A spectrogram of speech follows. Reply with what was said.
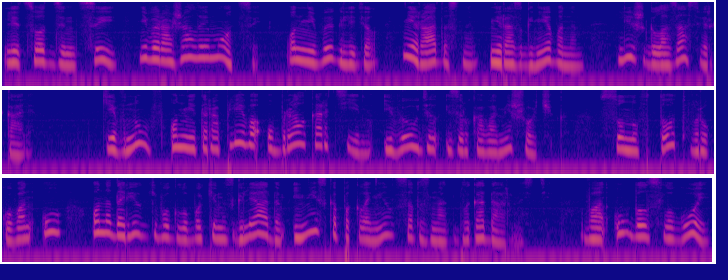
Лицо Дзинцы не выражало эмоций. Он не выглядел ни радостным, ни разгневанным, лишь глаза сверкали. Кивнув, он неторопливо убрал картину и выудил из рукава мешочек. Сунув тот в руку Ван У, он одарил его глубоким взглядом и низко поклонился в знак благодарности. Ван У был слугой,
